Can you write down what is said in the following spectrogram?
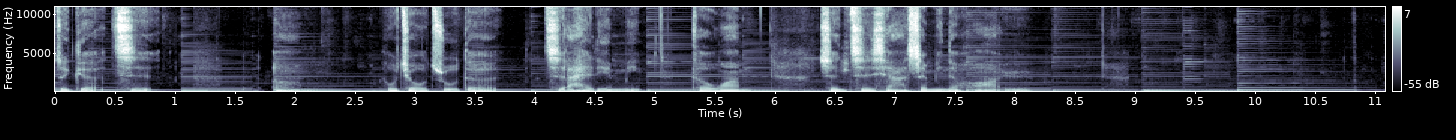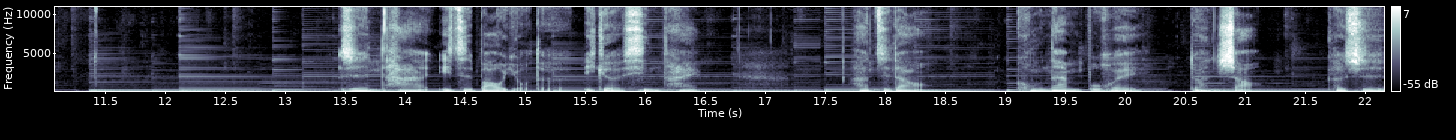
这个慈，嗯，呼求主的慈爱怜悯，渴望神赐下生命的话语，是他一直抱有的一个心态。他知道苦难不会短少，可是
